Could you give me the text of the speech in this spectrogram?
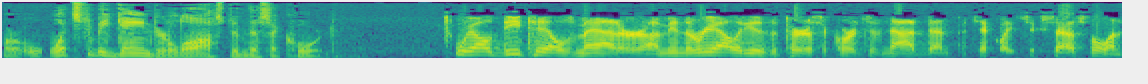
or what's to be gained or lost in this accord? Well, details matter. I mean, the reality is the Paris Accords have not been particularly successful, and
